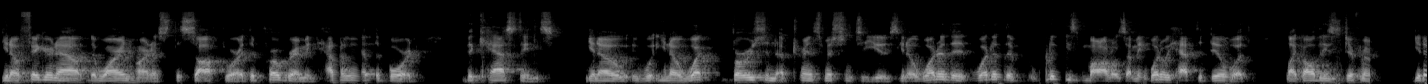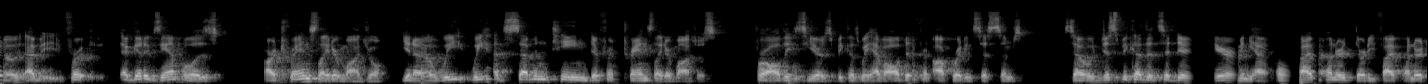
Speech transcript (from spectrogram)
you know, figuring out the wiring harness, the software, the programming, how to let the board, the castings, you know, you know, what version of transmission to use, you know, what are the, what are the, what are these models? I mean, what do we have to deal with? Like all these different you know, I mean, for a good example is our translator module. You know, we we had 17 different translator modules for all these years because we have all different operating systems. So just because it's a different year, I mean, you have 500, 3500.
